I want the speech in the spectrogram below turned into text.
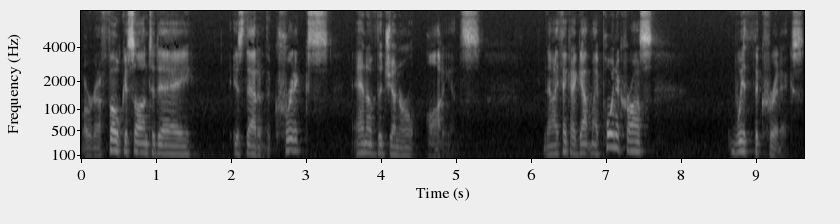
What we're going to focus on today is that of the critics and of the general audience. Now, I think I got my point across with the critics.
